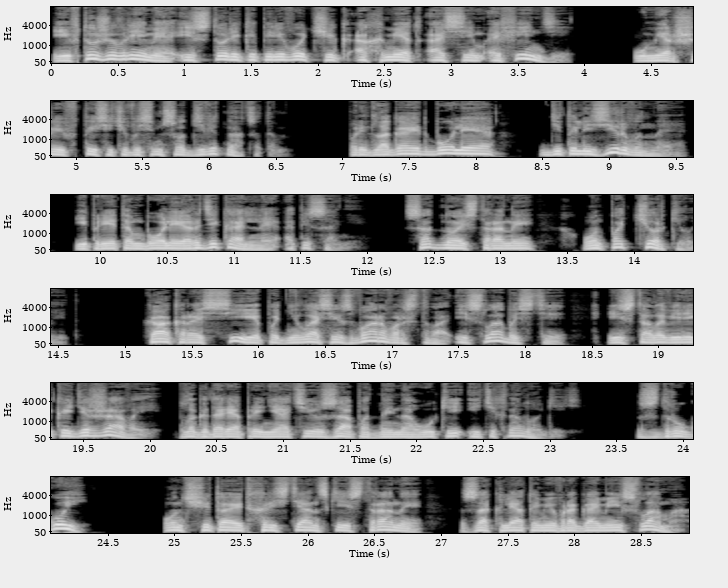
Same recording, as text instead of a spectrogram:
И в то же время историк и переводчик Ахмед Асим Эфенди, умерший в 1819 предлагает более детализированное и при этом более радикальное описание. С одной стороны, он подчеркивает, как Россия поднялась из варварства и слабости и стала великой державой благодаря принятию западной науки и технологий. С другой, он считает христианские страны заклятыми врагами ислама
